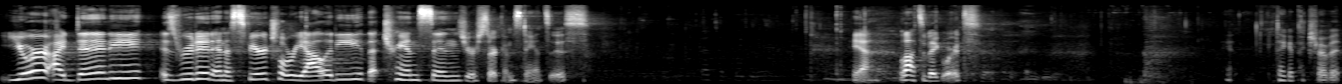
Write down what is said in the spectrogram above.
Your identity is rooted in a spiritual reality that transcends your circumstances. Yeah, lots of big words. Yeah, take a picture of it.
